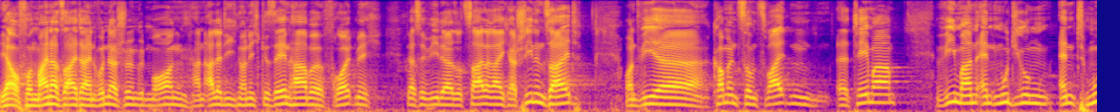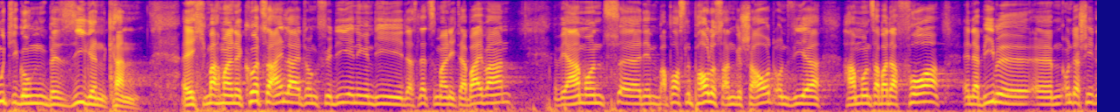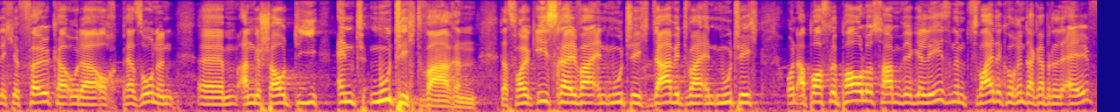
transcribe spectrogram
Ja, auch von meiner Seite einen wunderschönen guten Morgen an alle, die ich noch nicht gesehen habe. Freut mich, dass ihr wieder so zahlreich erschienen seid. Und wir kommen zum zweiten äh, Thema, wie man Entmutigung, Entmutigung besiegen kann. Ich mache mal eine kurze Einleitung für diejenigen, die das letzte Mal nicht dabei waren. Wir haben uns äh, den Apostel Paulus angeschaut und wir haben uns aber davor in der Bibel äh, unterschiedliche Völker oder auch Personen äh, angeschaut, die entmutigt waren. Das Volk Israel war entmutigt, David war entmutigt und Apostel Paulus haben wir gelesen im 2. Korinther Kapitel 11.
